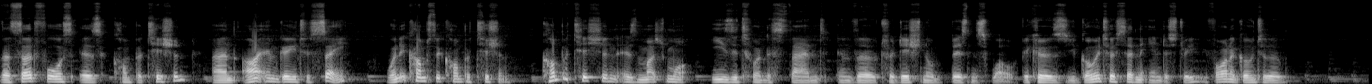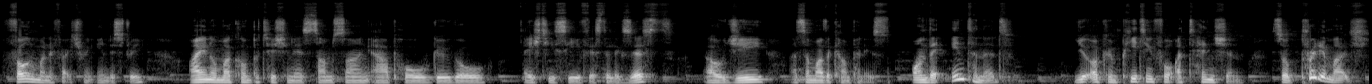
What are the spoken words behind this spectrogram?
The third force is competition, and I am going to say when it comes to competition, competition is much more easy to understand in the traditional business world because you go into a certain industry. If I want to go into the phone manufacturing industry, I know my competition is Samsung, Apple, Google, HTC if it still exists, LG, and some other companies. On the internet, you are competing for attention. So, pretty much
